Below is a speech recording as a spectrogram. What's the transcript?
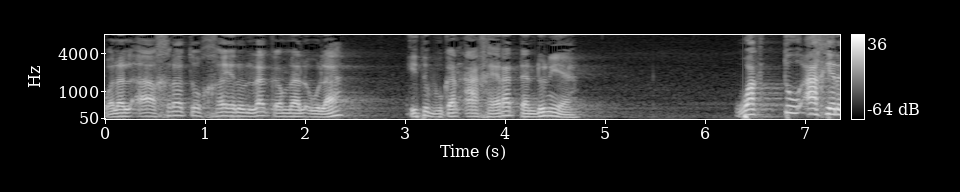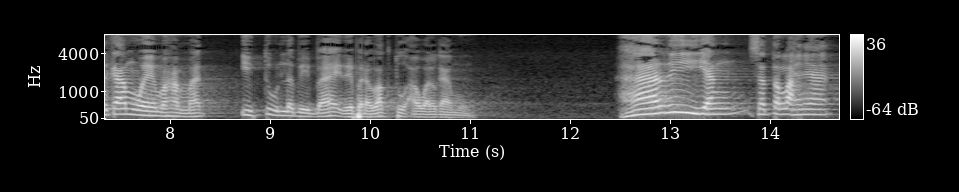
walal akhiratu khairul laka minal ula itu bukan akhirat dan dunia. Waktu akhir kamu wahai Muhammad itu lebih baik daripada waktu awal kamu. Hari yang setelahnya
